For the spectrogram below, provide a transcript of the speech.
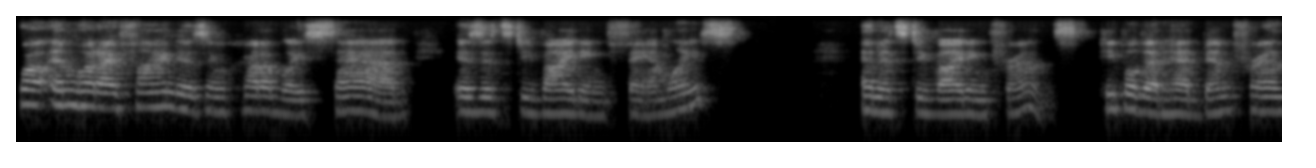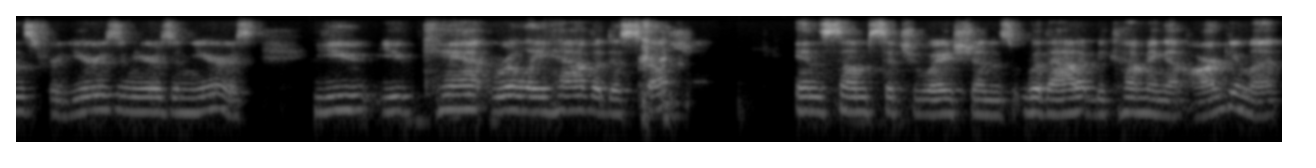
Well and what i find is incredibly sad is it's dividing families and it's dividing friends. People that had been friends for years and years and years you you can't really have a discussion in some situations without it becoming an argument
